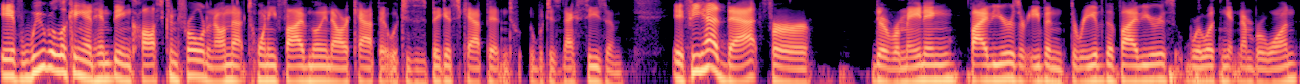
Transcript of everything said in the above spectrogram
If we were looking at him being cost controlled and on that 25 million dollar cap hit, which is his biggest cap hit, which is next season, if he had that for the remaining five years or even three of the five years, we're looking at number one.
